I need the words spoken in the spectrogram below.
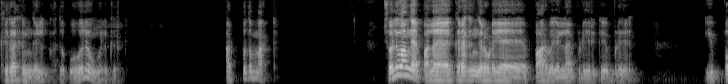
கிரகங்கள் அதுபோல உங்களுக்கு இருக்கு. அற்புதமாக இருக்கு. சொல்லுவாங்க பல கிரகங்களுடைய பார்வைகள்லாம் இப்படி இருக்கு இப்படி. இப்போ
